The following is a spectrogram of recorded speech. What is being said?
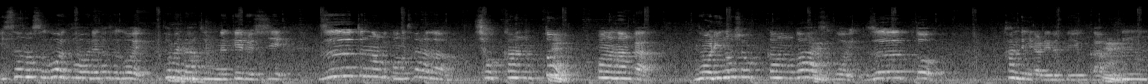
磯のすごい香りがすごい。食べた後に抜けるし、ずーっとなんかこのサラダの食感と、うん。このなんか海苔の食感がすごいずーっと噛んでいられるっていうか、うん。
